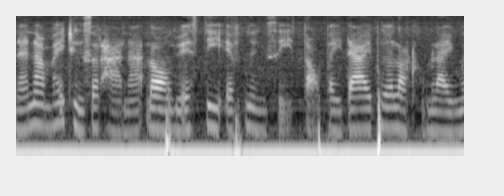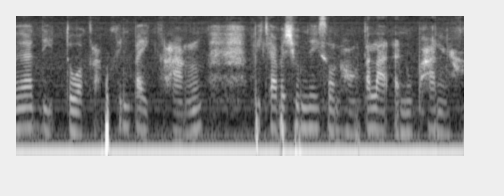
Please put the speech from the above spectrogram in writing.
แนะนำให้ถือสถานะลอง USD F14 ต่อไปได้เพื่อหลอดกำไรเมื่อดีดตัวกลับขึ้นไปอีกครั้ง ปิดการประชุมในส่วนของตลาดอนุพันธ์ค่ะ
